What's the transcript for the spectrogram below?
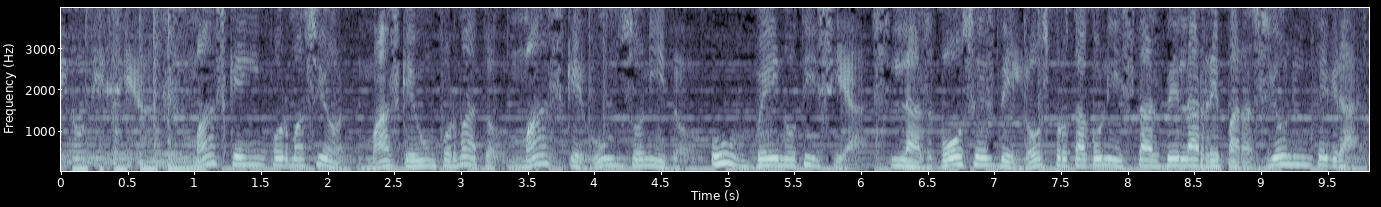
Más que información, más que un formato, más que un sonido. V Noticias, las voces de los protagonistas de la reparación integral.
